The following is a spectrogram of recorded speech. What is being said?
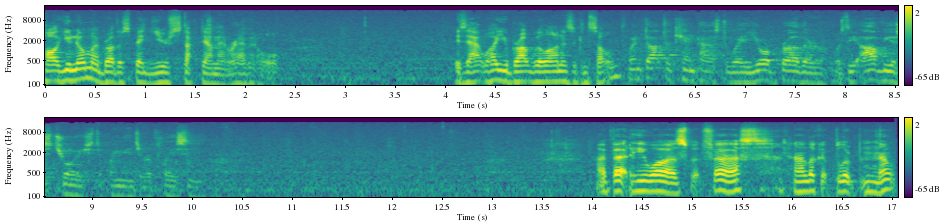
Paul, you know my brother spent years stuck down that rabbit hole. Is that why you brought Will on as a consultant? When Dr. Kim passed away, your brother was the obvious choice to bring in to replace him. I bet he was. But first, can I look at blue? No.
